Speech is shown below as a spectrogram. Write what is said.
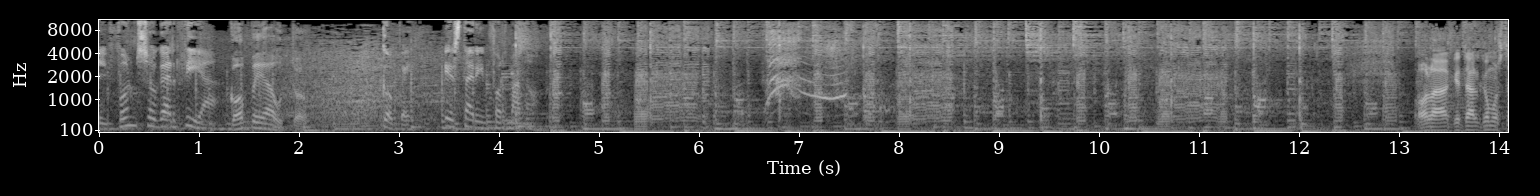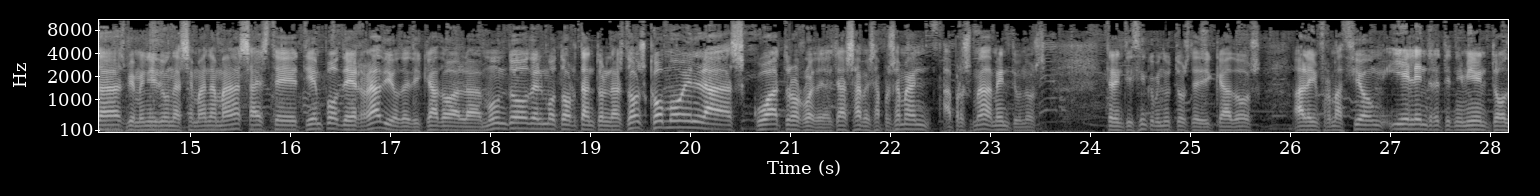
Alfonso García. Cope Auto. Cope, estar informado. Hola, ¿qué tal? ¿Cómo estás? Bienvenido una semana más a este tiempo de radio dedicado al mundo del motor, tanto en las dos como en las cuatro ruedas. Ya sabes, aproximadamente unos 35 minutos dedicados a la información y el entretenimiento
